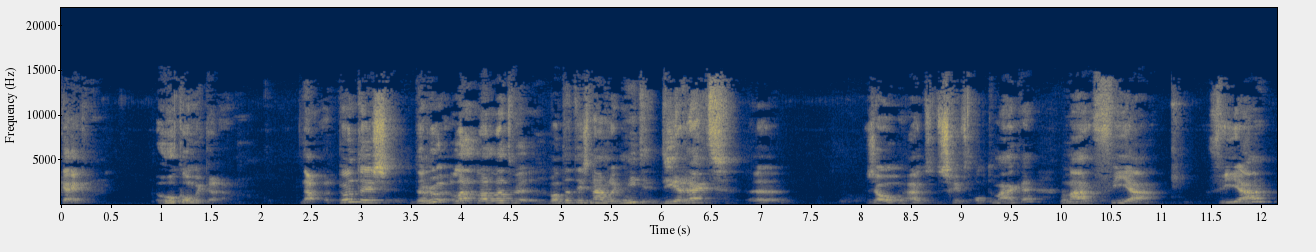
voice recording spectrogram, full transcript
Kijk, hoe kom ik daar? Nou, het punt is, de, la, la, laten we, want het is namelijk niet direct zo uit de schrift op te maken. Maar via, via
